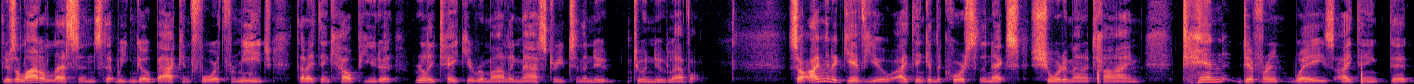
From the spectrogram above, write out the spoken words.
there's a lot of lessons that we can go back and forth from each that I think help you to really take your remodeling mastery to the new to a new level. So I'm going to give you, I think in the course of the next short amount of time, 10 different ways I think that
